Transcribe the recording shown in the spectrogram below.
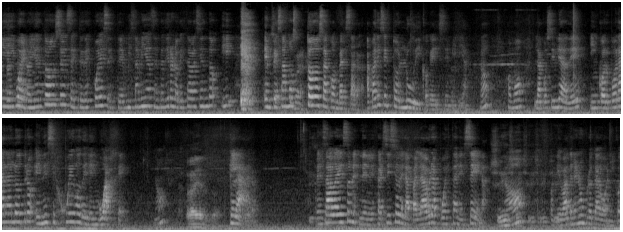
Y bueno, y entonces este, después este, mis amigas entendieron lo que estaba haciendo y empezamos todos a conversar. Aparece esto lúdico que dice Miriam, ¿no? Como la posibilidad de incorporar al otro en ese juego de lenguaje, ¿no? Claro pensaba eso en el ejercicio de la palabra puesta en escena, ¿no? Porque va a tener un protagónico.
